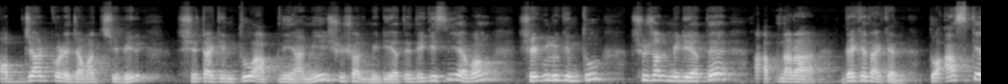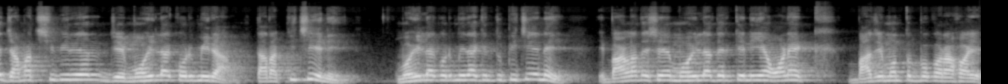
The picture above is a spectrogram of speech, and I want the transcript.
অবজার্ভ করে জামাত শিবির সেটা কিন্তু আপনি, আমি সোশ্যাল মিডিয়াতে দেখেছি এবং সেগুলো কিন্তু সোশ্যাল মিডিয়াতে আপনারা দেখে থাকেন। তো আজকে জামাত শিবিরের যে মহিলা কর্মীরা, তারা পিছিয়ে নেই। মহিলা কর্মীরা কিন্তু পিছিয়ে নেই। বাংলাদেশে মহিলাদেরকে নিয়ে অনেক বাজে মন্তব্য করা হয়।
